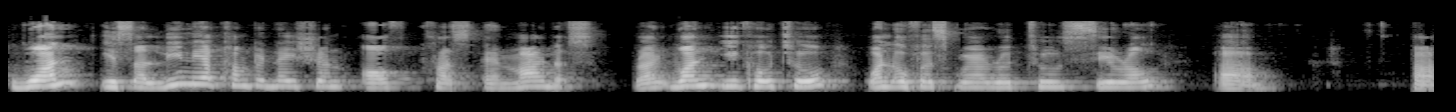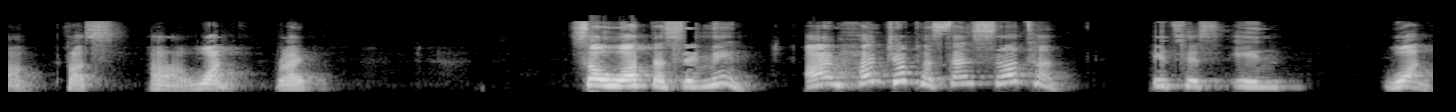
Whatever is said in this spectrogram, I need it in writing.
one is a linear combination of plus and minus. Right? One equal to one over square root two zero um, uh, plus uh, one. Right? So what does it mean? I'm 100% certain it is in 1.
